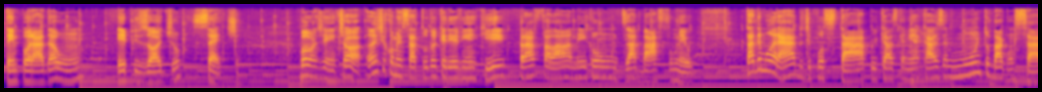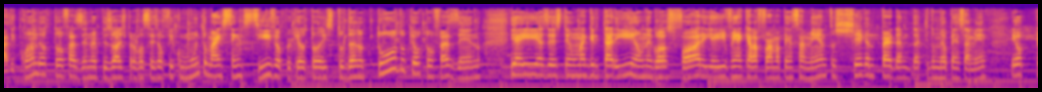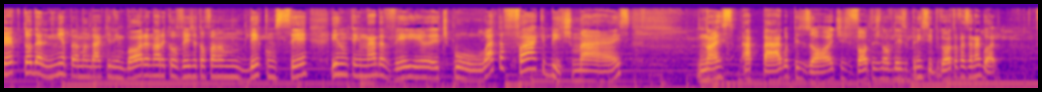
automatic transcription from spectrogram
temporada 1, episódio 7. Bom, gente, ó, antes de começar tudo, eu queria vir aqui pra falar meio com um desabafo meu. Tá demorado de postar por causa que a minha casa é muito bagunçada. E quando eu tô fazendo um episódio para vocês eu fico muito mais sensível porque eu tô estudando tudo que eu tô fazendo. E aí às vezes tem uma gritaria, um negócio fora e aí vem aquela forma pensamento, chega perto daqui do meu pensamento, eu perco toda a linha para mandar aquilo embora, na hora que eu vejo eu tô falando B com C e não tem nada a ver. E eu, tipo, what the fuck, bicho, mas nós apaga o episódio, volta de novo desde o princípio, igual eu tô fazendo agora.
